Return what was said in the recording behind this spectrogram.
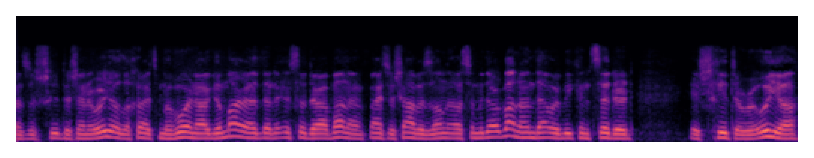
is a shchita she'ena ruya? It's mavur in our Gemara that issa darbana if Meister Shabbos is only asa midarbanan, that would be considered a shchita ruya.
